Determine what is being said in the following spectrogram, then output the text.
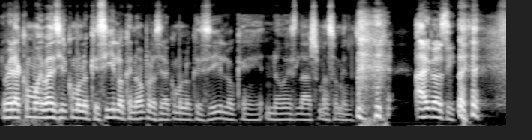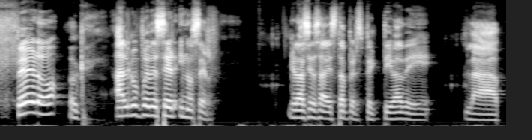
Lo verá como, iba a decir como lo que sí, lo que no, pero será como lo que sí, lo que no, slash más o menos. Algo así. Pero algo puede ser y no ser. Gracias a esta perspectiva de la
